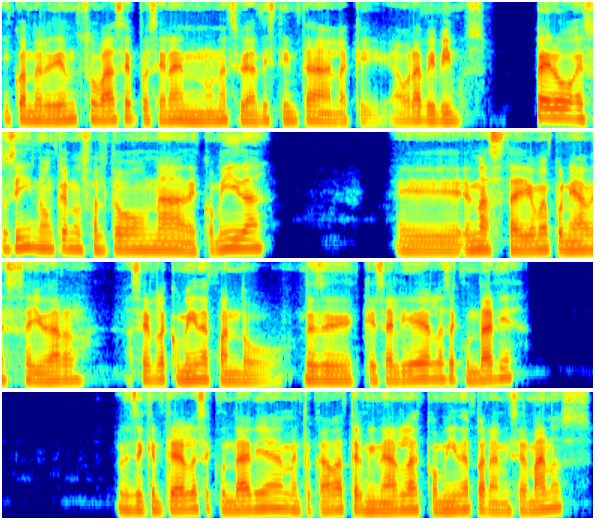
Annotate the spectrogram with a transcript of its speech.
y cuando le dieron su base pues era en una ciudad distinta a la que ahora vivimos. Pero eso sí, nunca nos faltó nada de comida. Eh, es más, hasta yo me ponía a veces a ayudar a hacer la comida cuando, desde que salí de la secundaria, desde que entré a la secundaria me tocaba terminar la comida para mis hermanos.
